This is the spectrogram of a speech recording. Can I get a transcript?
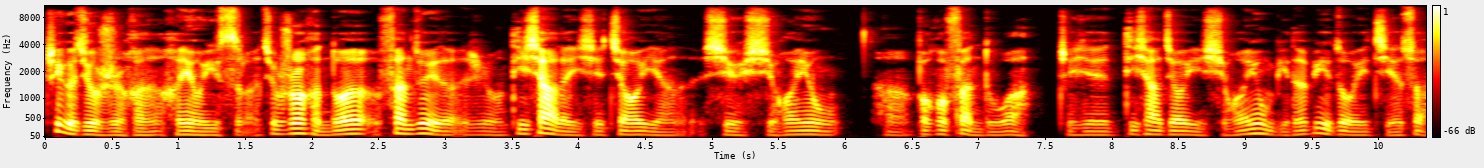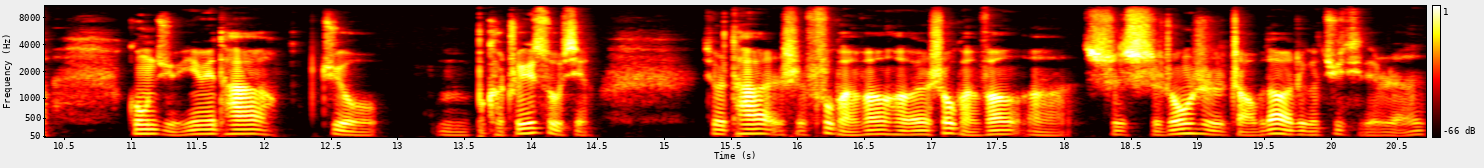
这个就是很很有意思了。就是说，很多犯罪的这种地下的一些交易啊，喜喜欢用啊，包括贩毒啊这些地下交易，喜欢用比特币作为结算工具，因为它具有嗯不可追溯性，就是它是付款方和收款方啊，是始终是找不到这个具体的人，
